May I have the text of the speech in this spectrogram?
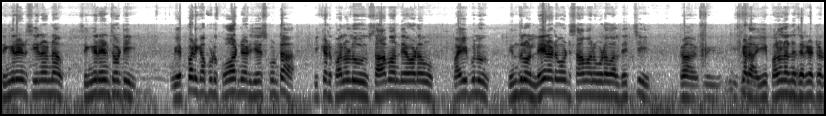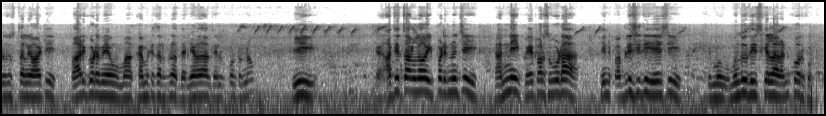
సింగరేణి సీనన్న సింగరేణి తోటి ఎప్పటికప్పుడు కోఆర్డినేట్ చేసుకుంటా ఇక్కడ పనులు సామాన్ తేవడం పైపులు ఇందులో లేనటువంటి సామాను కూడా వాళ్ళు తెచ్చి ఇక్కడ ఈ పనులన్నీ జరిగేటట్టు చూస్తాం కాబట్టి వారికి కూడా మేము మా కమిటీ తరఫున ధన్యవాదాలు తెలుపుకుంటున్నాం. ఈ అతి త్వరలో ఇప్పటి నుంచి అన్ని పేపర్స్ కూడా దీన్ని పబ్లిసిటీ చేసి ముందుకు తీసుకెళ్ళాలని కోరుకుంటున్నాం.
